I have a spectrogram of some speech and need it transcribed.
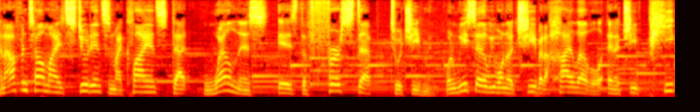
And I often tell my students and my clients that wellness is the first step to achievement. When we say that we want to achieve at a high level and achieve peak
